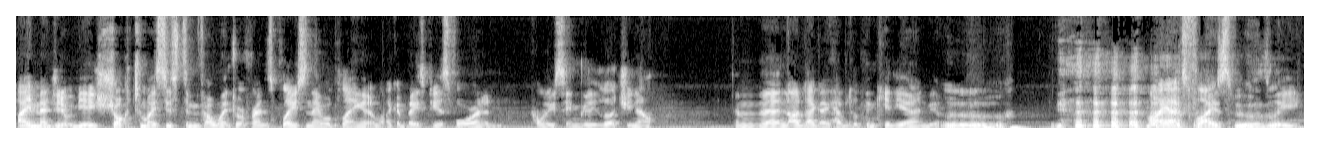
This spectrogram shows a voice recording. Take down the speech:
I imagine it would be a shock to my system if I went to a friend's place and they were playing it on like a base PS4 and it'd probably seem really lurchy now. And then I'd like I have a little pinky in the air and be like, ooh, my axe flies smoothly.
